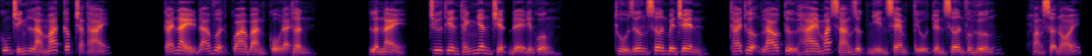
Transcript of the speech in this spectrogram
Cũng chính là mát cấp trạng thái. Cái này đã vượt qua bản cổ đại thần. Lần này, chư thiên thánh nhân triệt để đến cuồng. Thủ dương sơn bên trên, thái thượng lao tử hai mắt sáng rực nhìn xem tiểu tuyển sơn phương hướng, hoảng sợ nói,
